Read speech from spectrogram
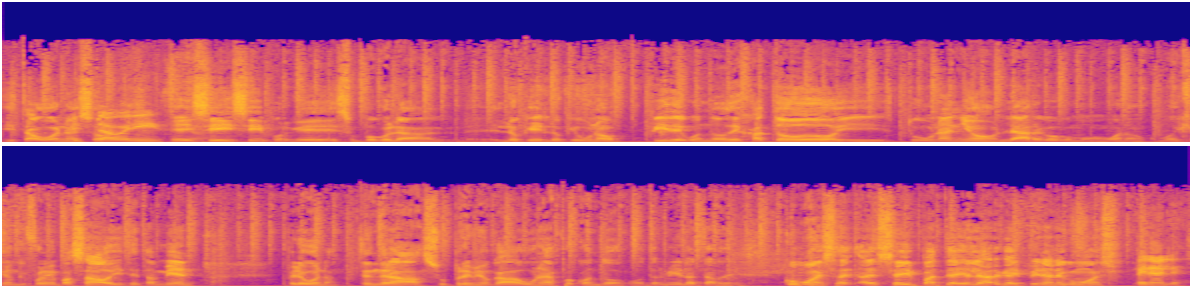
y está bueno eso. Está buenísimo. Eh, sí, sí, porque es un poco la, lo, que, lo que uno pide cuando deja todo y tuvo un año largo, como bueno, como dijeron que fue el año pasado, y este también. Pero bueno, tendrá su premio cada una después cuando, cuando termine la tarde. ¿Cómo es? ¿Hay- Si hay empate, hay larga y penales, ¿cómo es? Penales.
